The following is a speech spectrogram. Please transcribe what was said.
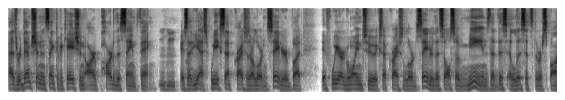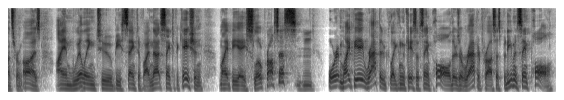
as redemption and sanctification are part of the same thing. Mm-hmm. Is that yes, we accept Christ as our Lord and Savior, but if we are going to accept Christ as Lord and Savior, this also means that this elicits the response from us. I am willing to be sanctified. And that sanctification might be a slow process, Mm-hmm. or it might be a rapid, like in the case of St. Paul, there's a rapid process, but even St. Paul,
